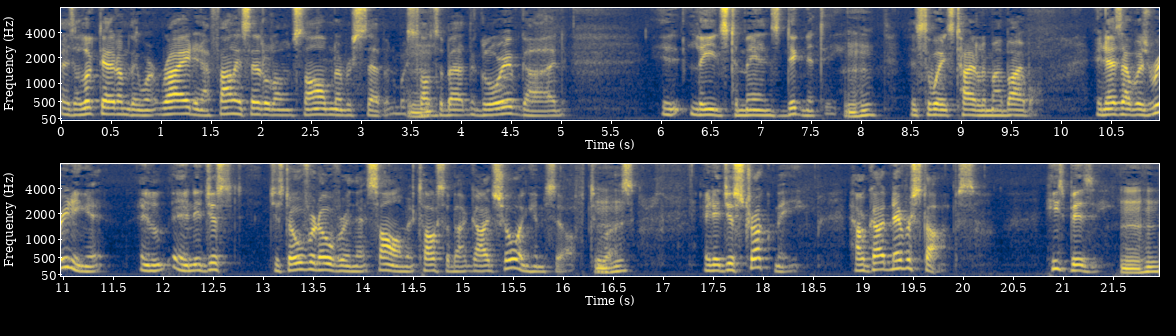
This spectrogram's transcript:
as I looked at them, they weren't right, and I finally settled on Psalm number seven, which Mhm. talks about the glory of God. It leads to man's dignity. hmm That's the way it's titled in my Bible. And as I was reading it, and and it just just over and over in that psalm, it talks about God showing Himself to Mhm. us, and it just struck me how God never stops. He's busy. hmm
